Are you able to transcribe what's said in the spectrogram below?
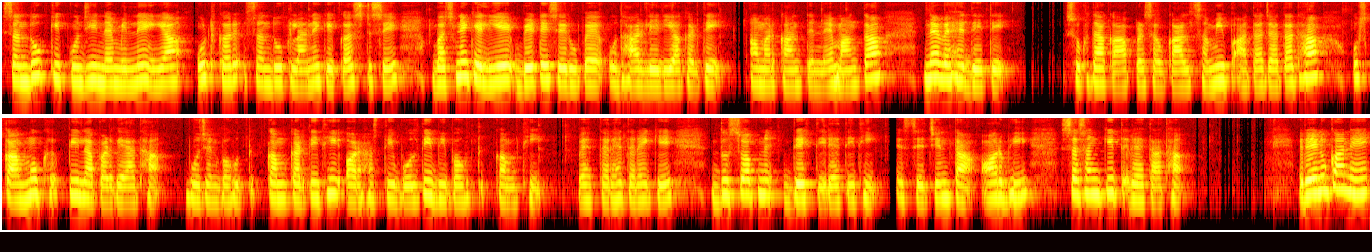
संदूक की कुंजी न मिलने या उठकर संदूक लाने के कष्ट से बचने के लिए बेटे से रुपए उधार ले लिया करते। अमरकांत न माँगता, न वह देते। सुखदा का प्रसव काल समीप आता जाता था, उसका मुख पीला पड़ गया था। भोजन बहुत कम करती थी और हंसती बोलती भी बहुत कम थी। वह तरह तरह के दुस्वप्न देखती रहती थी। इससे चिंता और भी सशंकित रहता था। रेणुका ने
